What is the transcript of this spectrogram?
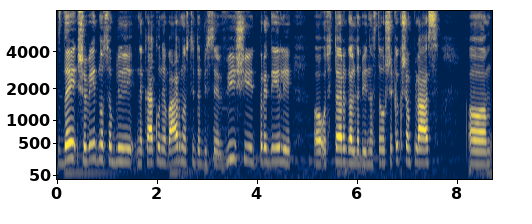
Zdaj še vedno so bili nekako nevarnosti, da bi se višji predeli uh, odtrgali, da bi nastal še kakšen plas. Um,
